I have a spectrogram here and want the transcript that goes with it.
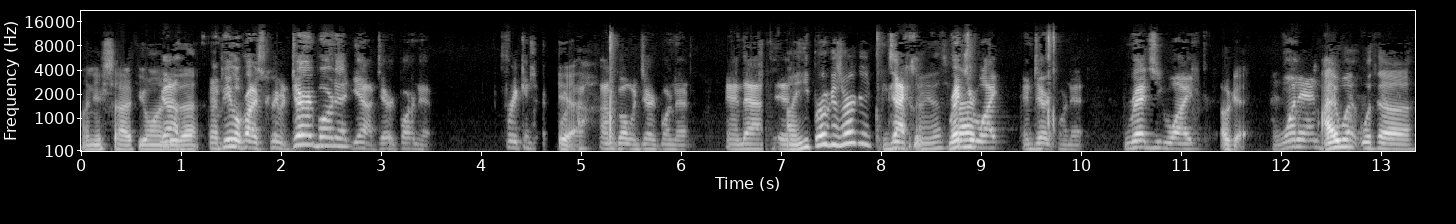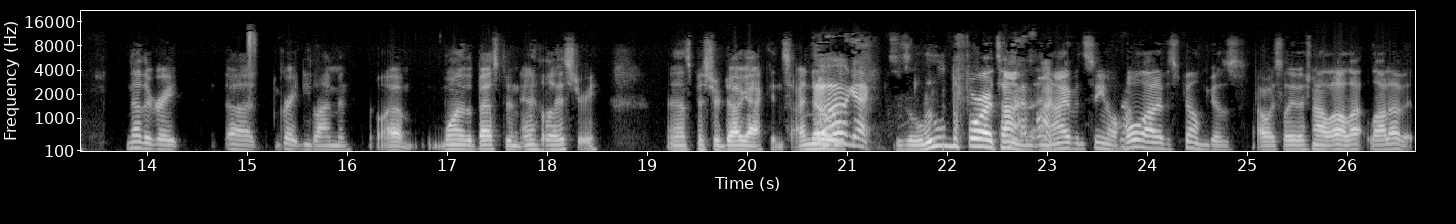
on your side if you want to Yeah. do that. And people probably screaming, Derek Barnett. Yeah, Derek Barnett. Freaking Derek Yeah. I'm going with Derek Barnett. And that is I mean, he broke his record. exactly I mean, Reggie. White and Derek Barnett. Reggie White, Okay. one end. I went with uh, another great, uh, great D lineman, um, one of the best in NFL history, and that's Mr. Doug Atkins. I know Doug Atkins. is a little before our time, and. I haven't seen a No. whole lot of his film because obviously there's not a lot, lot, lot of it.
